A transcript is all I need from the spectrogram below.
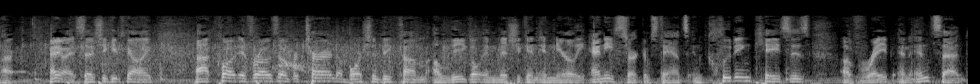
All right. Anyway, so she keeps going. Uh, quote, if Roe's overturned, abortion become illegal in Michigan in nearly any circumstance, including cases of rape and incest,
